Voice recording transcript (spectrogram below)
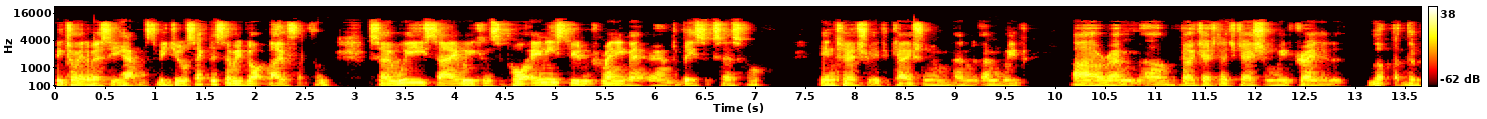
Victoria University happens to be dual sector, so we've got both of them. So we say we can support any student from any background to be successful in tertiary education, and, and we've our, um, our vocational education. We've created the, the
